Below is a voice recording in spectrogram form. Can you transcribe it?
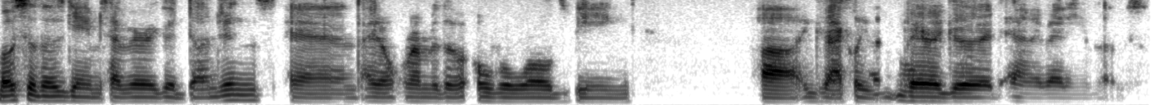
most of those games have very good dungeons, and I don't remember the overworlds being uh, exactly very good out of any of those.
